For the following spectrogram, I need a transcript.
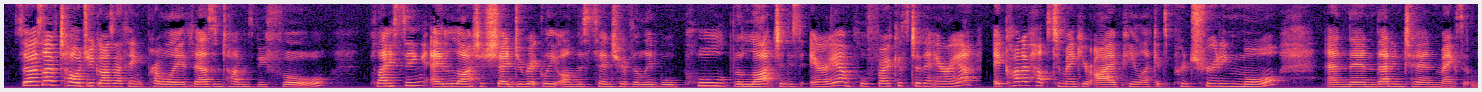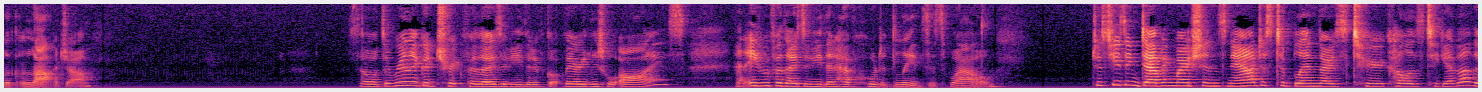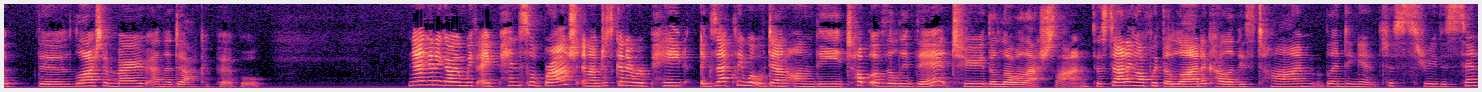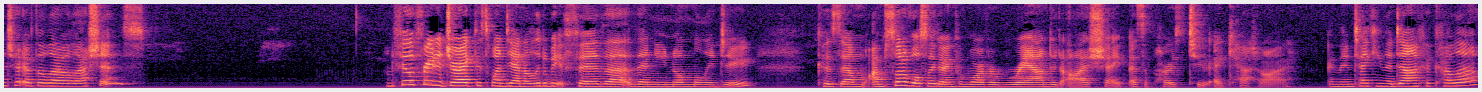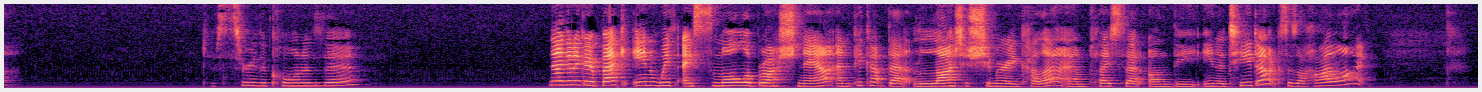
So as I've told you guys I think probably a thousand times before, Placing a lighter shade directly on the center of the lid will pull the light to this area and pull focus to the area. It kind of helps to make your eye appear like it's protruding more and then that in turn makes it look larger. So it's a really good trick for those of you that have got very little eyes and even for those of you that have hooded lids as well. Just using dabbing motions now just to blend those two colours together, the, the lighter mauve and the darker purple. Now I'm going to go in with a pencil brush and I'm just going to repeat exactly what we've done on the top of the lid there to the lower lash line. So starting off with the lighter colour this time, blending it just through the centre of the lower lashes. And feel free to drag this one down a little bit further than you normally do because um, I'm sort of also going for more of a rounded eye shape as opposed to a cat eye. And then taking the darker colour just through the corners there. Now I'm going to go back in with a smaller brush now and pick up that lighter shimmery colour and place that on the inner tear ducts as a highlight.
